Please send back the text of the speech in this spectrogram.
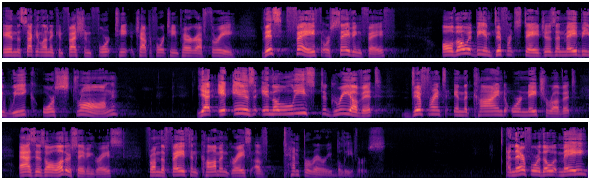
in the Second London Confession, 14, chapter 14, paragraph 3. This faith, or saving faith, although it be in different stages and may be weak or strong, yet it is in the least degree of it different in the kind or nature of it, as is all other saving grace, from the faith and common grace of temporary believers. And therefore, though it may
